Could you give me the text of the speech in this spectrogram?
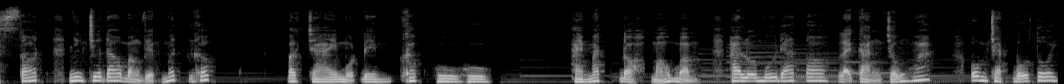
xót nhưng chưa đau bằng việc mất gốc. Bác trai một đêm khóc hu hu. Hai mắt đỏ máu bầm, hai lỗ mũi đã to lại càng trống hoác, ôm chặt bố tôi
